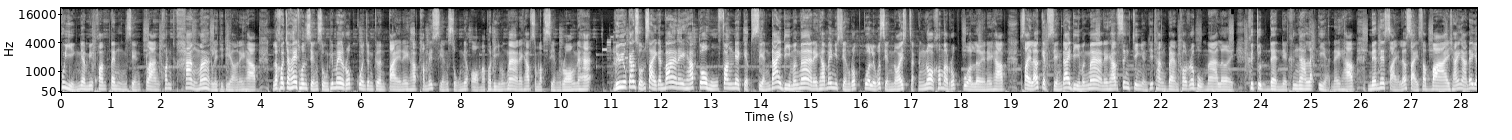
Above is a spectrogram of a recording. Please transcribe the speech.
ผู้หญิงเนี่ยมีความเต็มของเสียงกลางค่อนข้างมากเลยทีเดียวนะครับ แล้วเขาจะให้โทนเสียงสูงที่ไม่รบกวนจนเกินไปนะครับทำให้เสียงสูงเนี่ยออกมาพอดีมากๆนะครับสำหรับเสียงร้องนะฮะ รีวิวการสวมใส่กันบ้างนะครับ ตัวหูฟังเนี่ยเก็บเสียงได้ดีมากๆนะครับ ไม่มีเสียงรบกวนหรือว่าเสียง noise จากข้างนอกเข้ามารบกวนเลยนะครับ ใส่แล้วเก็บเสียงได้ดีมากๆนะครับ ซึ่งจริงอย่างที่ทางแบรนด์เขาระบุมาเลย คือจุดเด่นเนี่ยคืองานละเอียดนะครับ เน้นให้ใส่แล้วใส่สบาย ใช้งานได้ย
